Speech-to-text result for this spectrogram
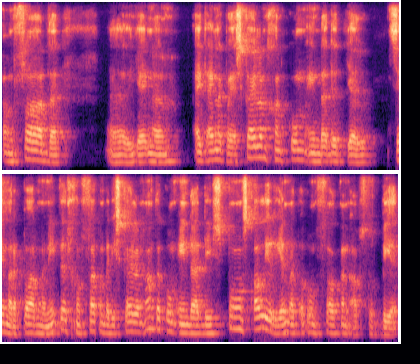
aanvaar dat uh jy nou uiteindelik by 'n skuilings gaan kom en dat dit jou sê maar 'n paar minute gaan vat om by die skuilings aan te kom en dat die spons al die reën wat op hom val kan absorbeer.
